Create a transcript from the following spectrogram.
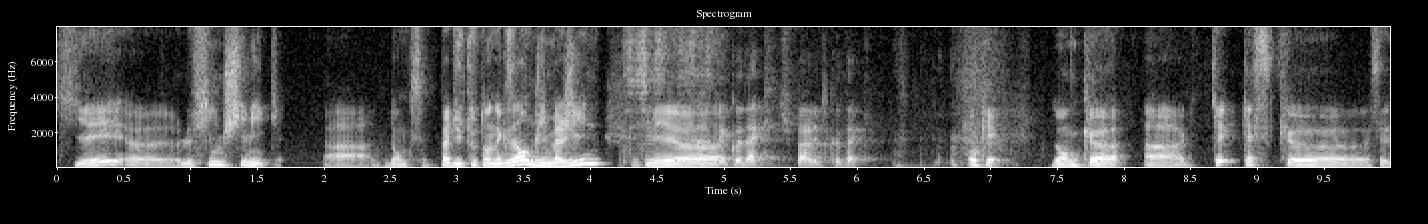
qui est euh, le film chimique. Ah, donc, c'est pas du tout ton exemple, j'imagine. Si, si, mais, ça, euh, c'était Kodak. Je parlais de Kodak. Ok. Donc, euh, euh, qu'est-ce que. C'est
